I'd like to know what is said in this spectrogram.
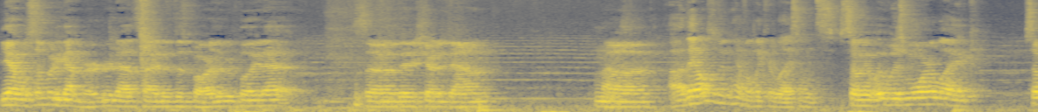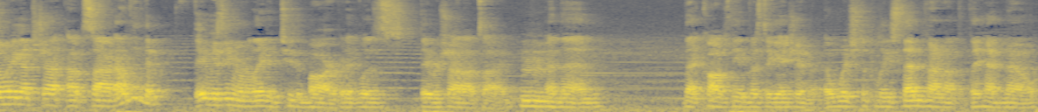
Yeah, well, somebody got murdered outside of this bar that we played at. So they shut it down. Uh, Uh, they also didn't have a liquor license, so it, it was more like somebody got shot outside. I don't think that it was even related to the bar, but it was they were shot outside, Mhm. and then that caused the investigation, of which the police then found out that they had no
